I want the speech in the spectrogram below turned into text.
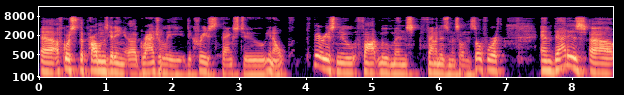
Uh, of course, the problem is getting uh, gradually decreased thanks to you know various new thought movements, feminism, and so on and so forth. And that is uh,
